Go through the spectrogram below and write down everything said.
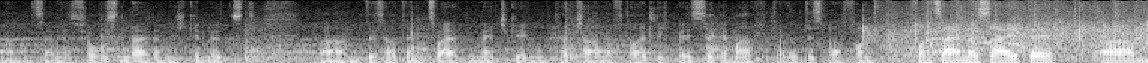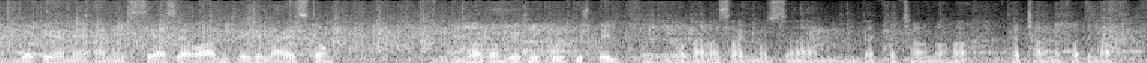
ähm, seine Chancen leider nicht genützt. Ähm, das hat er im zweiten Match gegen Katschanov deutlich besser gemacht. Also das war von, von seiner Seite wirklich eine, eine sehr, sehr ordentliche Leistung und hat auch wirklich gut gespielt. Wobei man sagen muss, der Katschanov hat ihm auch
